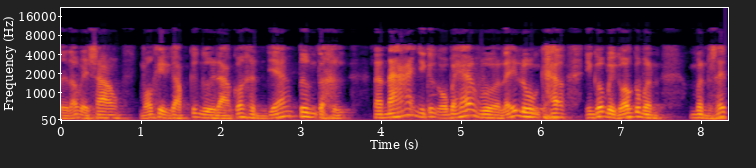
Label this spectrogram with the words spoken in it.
Từ đó về sau, mỗi khi gặp cái người nào có hình dáng tương tự là ná như cái cậu bé vừa lấy luôn cả những gói mì gói của mình. Mình sẽ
